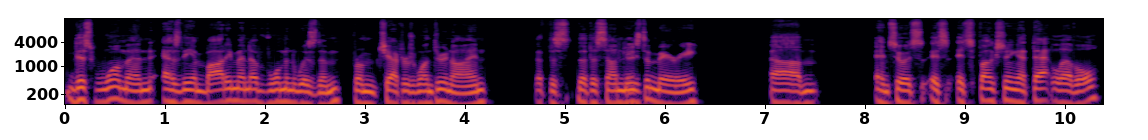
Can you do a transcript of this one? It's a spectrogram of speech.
this woman as the embodiment of woman wisdom from chapters one through nine that the that the son Okay. needs to marry, um, and so it's it's it's functioning at that level,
